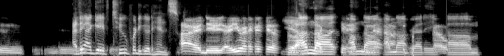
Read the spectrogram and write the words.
Dun, dun, I think I gave two pretty good hints. All right, dude. Are you ready? Yeah. I'm not I'm not I'm not ready. No. Um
